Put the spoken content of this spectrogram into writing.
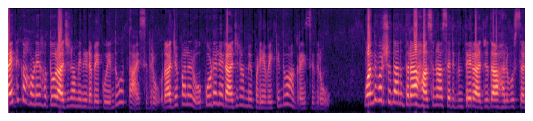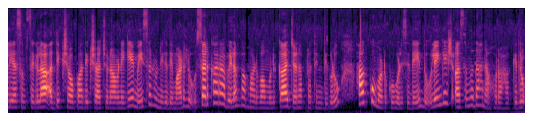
ನೈತಿಕ ಹೊಣೆ ಹೊತ್ತು ರಾಜೀನಾಮೆ ನೀಡಬೇಕು ಎಂದು ಒತ್ತಾಯಿಸಿದರು. ರಾಜ್ಯಪಾಲರು ಕೂಡಲೇ ರಾಜೀನಾಮೆ ಪಡೆಯಬೇಕೆಂದು ಆಗ್ರಹಿಸಿದರು. ಒಂದು ವರ್ಷದ ನಂತರ ಹಾಸನ ಸೇರಿದಂತೆ ರಾಜ್ಯದ ಹಲವು ಸ್ಥಳೀಯ ಸಂಸ್ಥೆಗಳ ಅಧ್ಯಕ್ಷ ಉಪಾಧ್ಯಕ್ಷ ಚುನಾವಣೆಗೆ ಮೀಸಲು ನಿಗದಿ ಮಾಡಲು ಸರ್ಕಾರ ವಿಳಂಬ ಮಾಡುವ ಮೂಲಕ ಜನಪ್ರತಿನಿಧಿಗಳು ಹಕ್ಕು ಮೊಟಕುಗೊಳಿಸಿದೆ ಎಂದು ಲಿಂಗೇಶ್ ಅಸಮಾಧಾನ ಹೊರಹಾಕಿದರು.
